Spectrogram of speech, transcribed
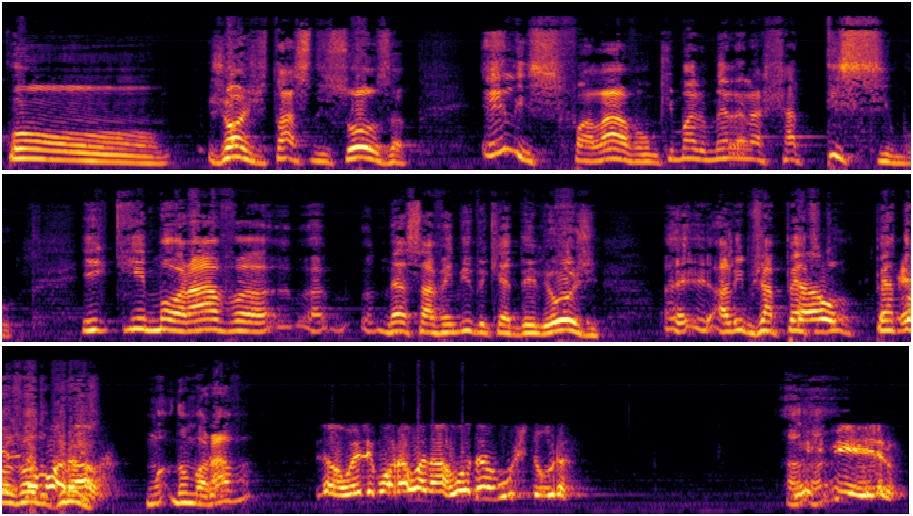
com Jorge Tasso de Souza, eles falavam que Mário Melo era chatíssimo e que morava ah, nessa avenida que é dele hoje, eh, ali já perto não, do, perto do Oswaldo Cruz. Não morava? Não, ele morava na Rua da Angostura. Ah, no ah. Espinheiro.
